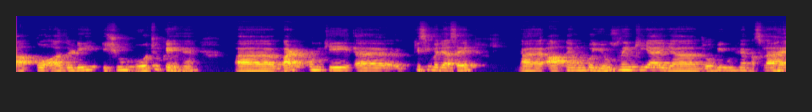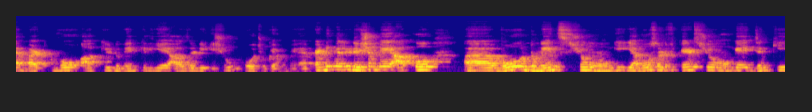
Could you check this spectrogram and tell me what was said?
आपको ऑलरेडी इशू हो चुके हैं। बट उनकी किसी वजह से आपने उनको यूज़ नहीं किया या जो भी उनमें मसला है बट वो आपकी डोमेन के लिए ऑलरेडी इशू हो चुके होंगे। हैं पेंडिंग वैलिडेशन में आपको वो डोमेन्स शो होंगी या वो सर्टिफिकेट्स शो होंगे जिनकी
